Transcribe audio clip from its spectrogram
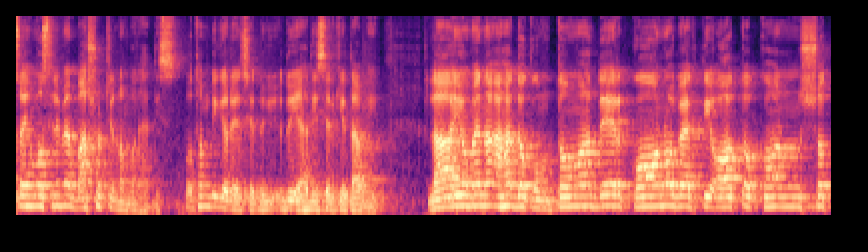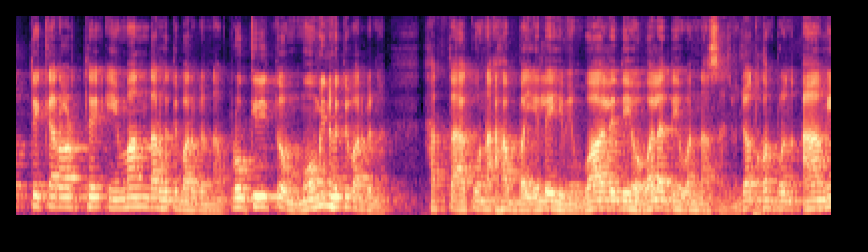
সহি মুসলিমের বাষট্টি নম্বর হাদিস। প্রথম দিকে রয়েছে দুই দুই হাদিসের কিতাবই। লাইমেনা আহাদকুম, তোমাদের কোন ব্যক্তি অতক্ষণ সত্যিকার অর্থে ইমানদার হতে পারবেন না, প্রকৃত মমিন হতে পারবেন না। হাত্তা আকুন আহাব্বা এলেহিমি ওয়ালেদিহ ওয়ালাদিহ ওয়ান্নাস আজম যতক্ষণ পর্যন্ত আমি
